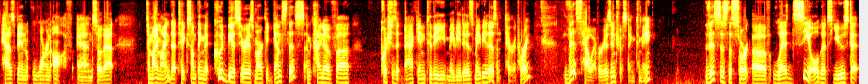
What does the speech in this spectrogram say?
has been worn off. And so that, to my mind, that takes something that could be a serious mark against this and kind of uh, pushes it back into the maybe it is, maybe it isn't territory. This, however, is interesting to me. This is the sort of lead seal that's used to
